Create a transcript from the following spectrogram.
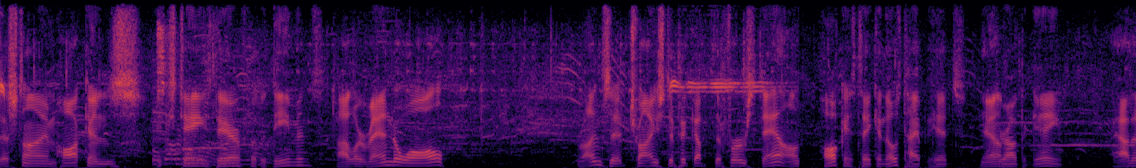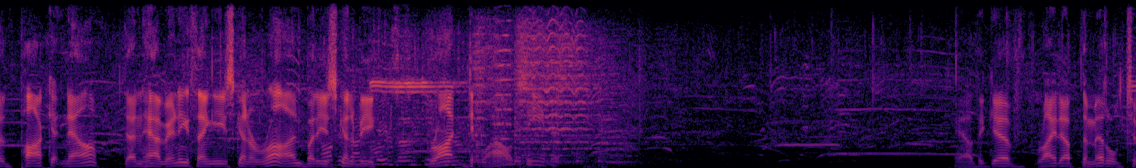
This time Hawkins, Exchange there for the Demons. Tyler Vanderwall runs it, tries to pick up the first down. Hawkins taking those type of hits Yeah. throughout the game. Out of the pocket now. Doesn't have anything he's going to run, but he's going to be brought down. Wild Demon. Yeah, the give right up the middle to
